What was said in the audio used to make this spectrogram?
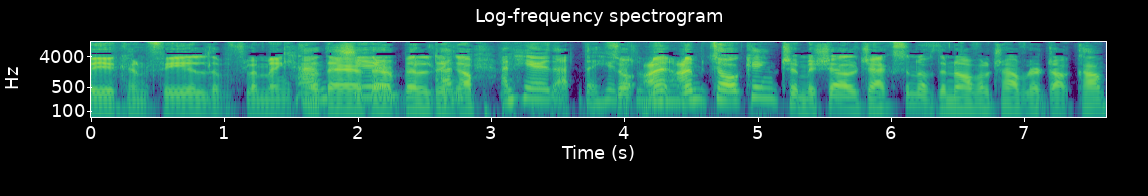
you can feel the flamenco Can't there. you? They're building and, up. and hear that. The, hear So that I, I'm talking to Michelle Jackson of the noveltraveller.com,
